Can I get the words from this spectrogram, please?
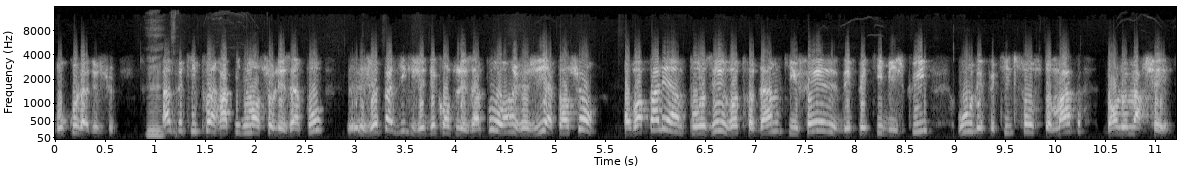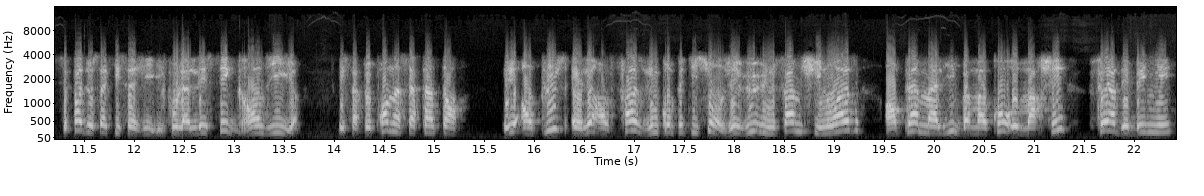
beaucoup là-dessus. Hmm. Un petit point rapidement sur les impôts. Je n'ai pas dit que j'étais contre les impôts. Hein. Je dis attention, on ne va pas aller imposer votre dame qui fait des petits biscuits ou des petites sauces tomates dans le marché. Ce n'est pas de ça qu'il s'agit. Il faut la laisser grandir. Et ça peut prendre un certain temps. Et en plus, elle est en phase d'une compétition. J'ai vu une femme chinoise en plein Mali, Bamako, au marché, faire des beignets.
